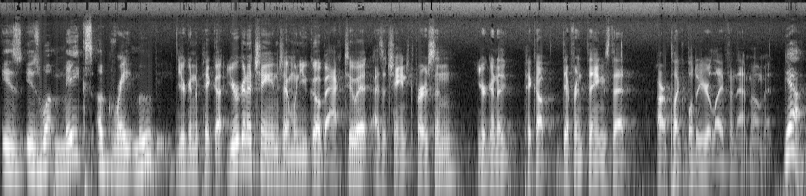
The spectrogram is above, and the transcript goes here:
is is what makes a great movie. You're gonna pick up you're gonna change and when you go back to it as a changed person, you're gonna pick up different things that are applicable to your life in that moment. Yeah.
